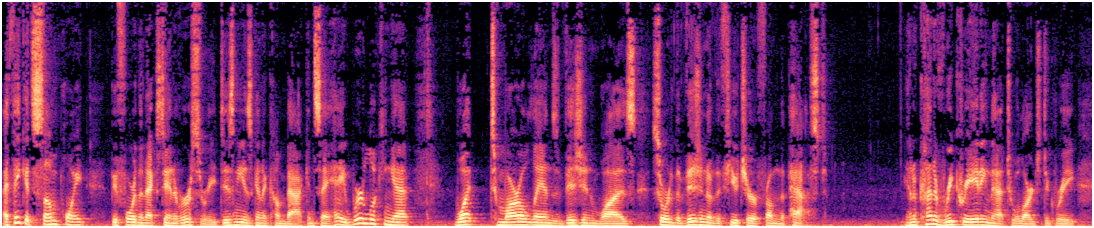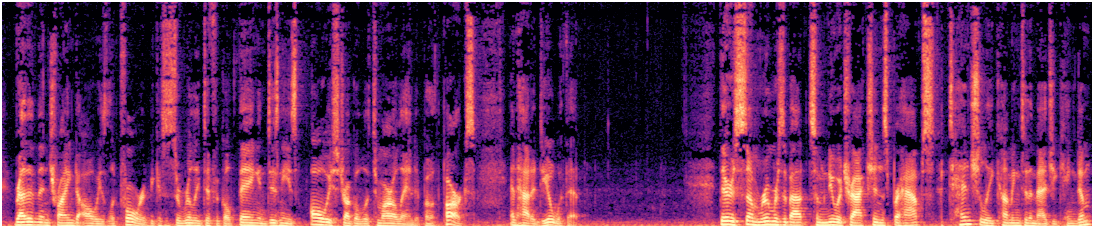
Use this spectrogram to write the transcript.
I think at some point before the next anniversary, Disney is going to come back and say, hey, we're looking at what Tomorrowland's vision was, sort of the vision of the future from the past. And I'm kind of recreating that to a large degree rather than trying to always look forward because it's a really difficult thing, and Disney has always struggled with Tomorrowland at both parks and how to deal with it. There's some rumors about some new attractions, perhaps potentially coming to the Magic Kingdom.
